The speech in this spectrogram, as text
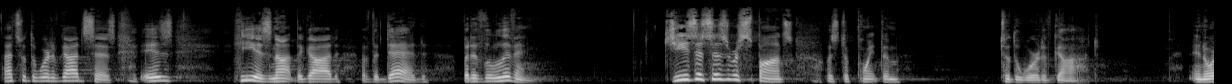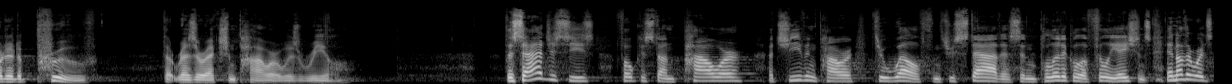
That's what the Word of God says. Is He is not the God of the dead, but of the living. Jesus' response was to point them to the Word of God in order to prove that resurrection power was real. The Sadducees focused on power, achieving power through wealth and through status and political affiliations. In other words,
